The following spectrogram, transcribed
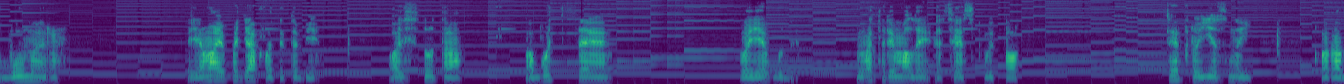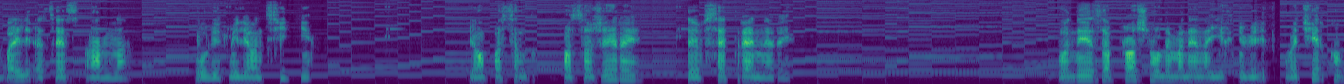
бумер. Я маю подякувати тобі. Ось тут, а, мабуть, це твоє буде. Ми отримали СС квиток. Це круїзний корабель СС Анна у Вірміліон Сіті. Його паса- пасажири це все тренери. Вони запрошували мене на їхню вечірку,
